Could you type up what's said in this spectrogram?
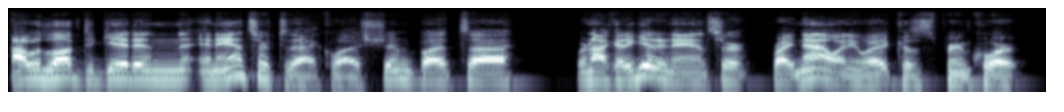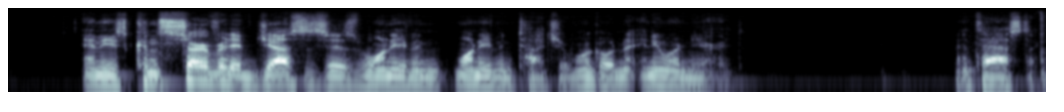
I would love to get an, an answer to that question, but uh, we're not going to get an answer right now anyway because the Supreme Court and these conservative justices won't even won't even touch it, won't go anywhere near it. Fantastic.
